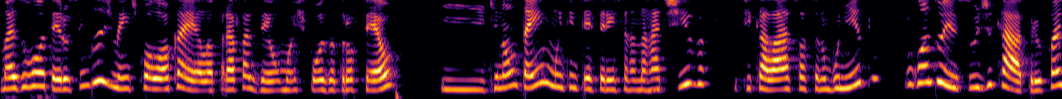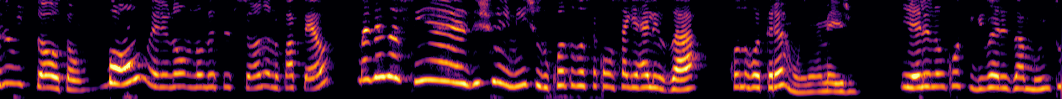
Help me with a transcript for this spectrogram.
mas o roteiro simplesmente coloca ela para fazer uma esposa troféu e que não tem muita interferência na narrativa e fica lá só sendo bonita. Enquanto isso, o DiCaprio faz um Rick Dalton bom, ele não, não decepciona no papel, mas ainda assim é, existe um limite do quanto você consegue realizar quando o roteiro é ruim, não é mesmo? E ele não conseguiu realizar muito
